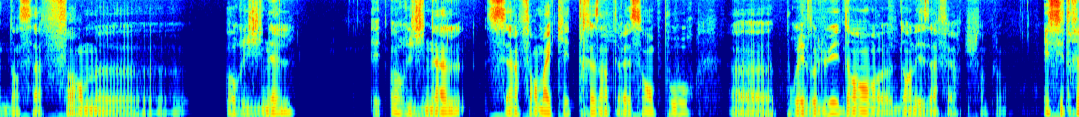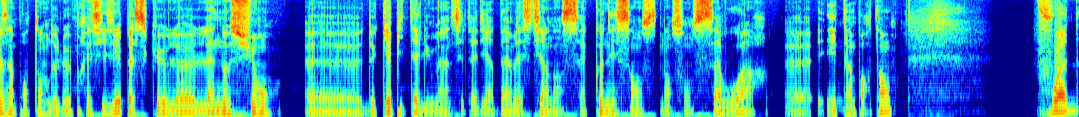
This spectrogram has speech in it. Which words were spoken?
dans sa forme euh, originelle et originale, c'est un format qui est très intéressant pour, euh, pour évoluer dans, dans les affaires, tout simplement. Et c'est très important de le préciser parce que la notion de capital humain, c'est-à-dire d'investir dans sa connaissance, dans son savoir, est important. Fouad,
